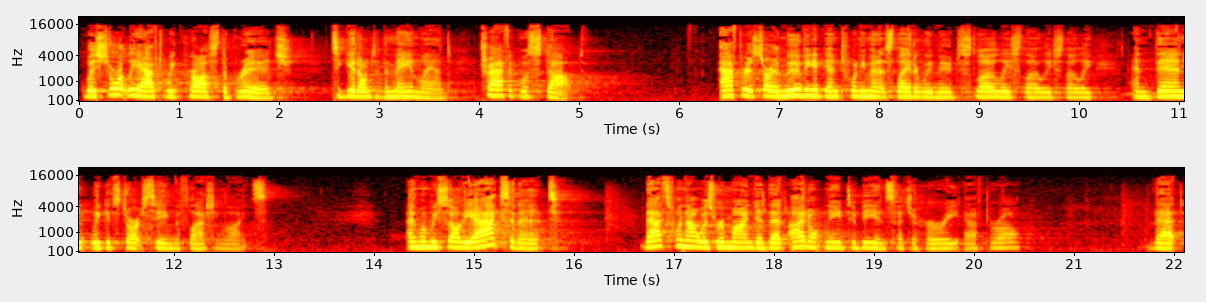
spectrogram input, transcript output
was shortly after we crossed the bridge to get onto the mainland. Traffic was stopped. After it started moving again 20 minutes later, we moved slowly, slowly, slowly, and then we could start seeing the flashing lights. And when we saw the accident, that's when I was reminded that I don't need to be in such a hurry after all. That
